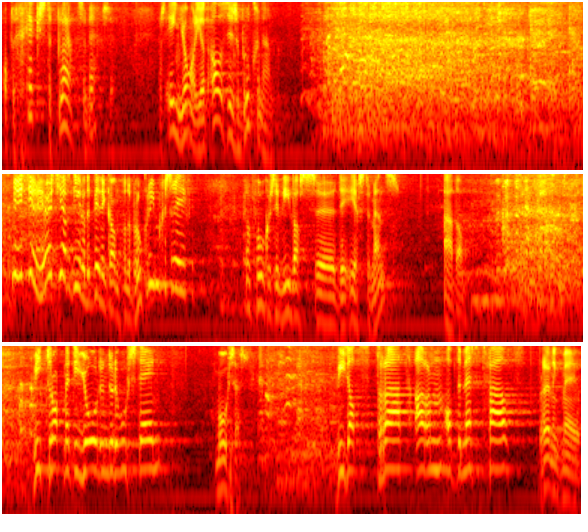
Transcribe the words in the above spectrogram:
op de gekste plaatsen weg. Er was één jongen, die had alles in zijn broek gedaan. Nee, serieus, die had het hier aan de binnenkant van de broekriem geschreven. Dan vroegen ze wie was uh, de eerste mens? Adam. Wie trok met de Joden door de woestijn? Mozes. Wie zat straatarm op de mestveld? Brenningmeijer.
